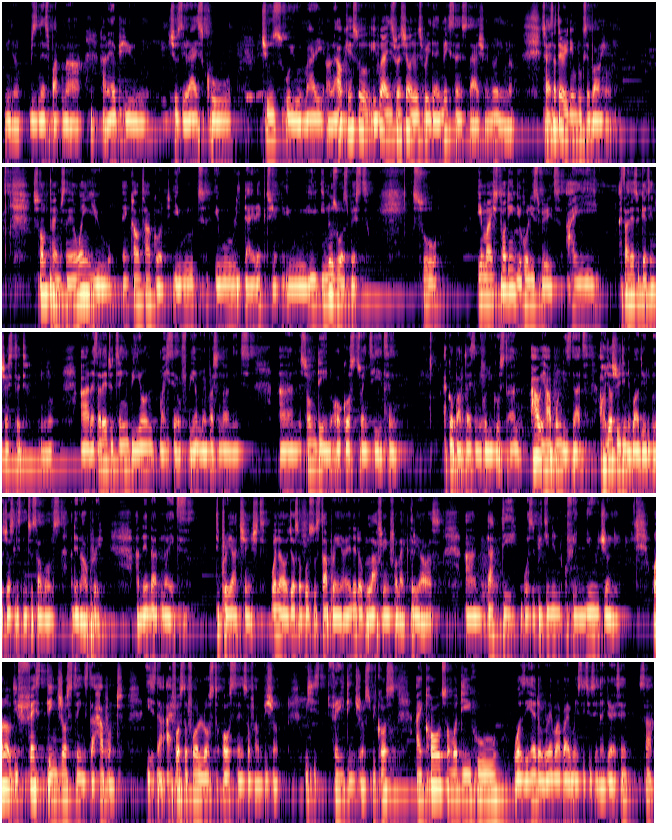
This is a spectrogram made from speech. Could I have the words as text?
you know, business partner, can help you choose the right school, choose who you will marry. And like, okay, so if we are in dispensation of the Holy Spirit, then it makes sense that I should know him now. So I started reading books about him sometimes eh, when you encounter God, He would He will redirect you. He, will, he, he knows what's best. So, in my studying the Holy Spirit, I I started to get interested, you know, and I started to think beyond myself, beyond my personal needs, And someday in August 2018, I got baptized in the Holy Ghost. And how it happened is that I was just reading about the Holy Ghost, just listening to sermons, and then I'll pray. And then that night, the prayer changed. When I was just supposed to start praying, I ended up laughing for like three hours. And that day was the beginning of a new journey. One of the first dangerous things that happened is that I first of all lost all sense of ambition, which is very dangerous because I called somebody who was the head of Rhema Bible Institute in Nigeria. I said, Sir,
